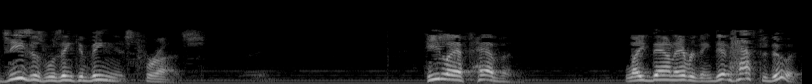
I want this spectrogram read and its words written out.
Jesus was inconvenienced for us. He left heaven, laid down everything, didn't have to do it.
